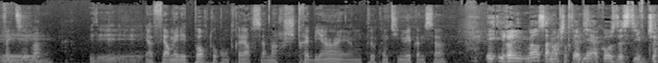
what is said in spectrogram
effectivement et, à fermer les portes. Au contraire, ça marche très bien et on peut continuer comme ça. Et ironiquement, ça marche très bien à cause de Steve Jobs.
